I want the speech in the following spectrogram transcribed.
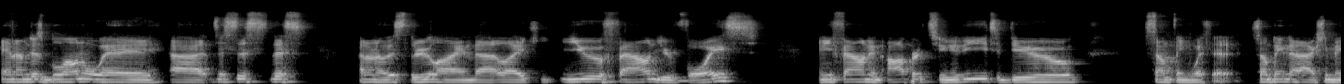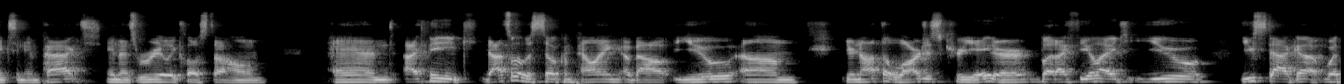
and I'm just blown away at just this this I don't know this through line that like you found your voice and you found an opportunity to do something with it, something that actually makes an impact and that's really close to home. And I think that's what was so compelling about you. Um, you're not the largest creator, but I feel like you you stack up with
